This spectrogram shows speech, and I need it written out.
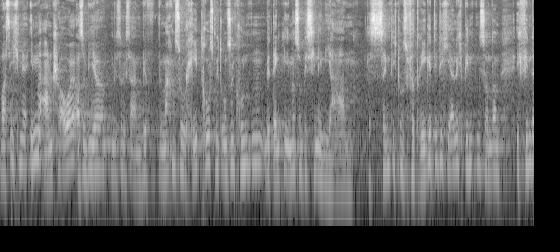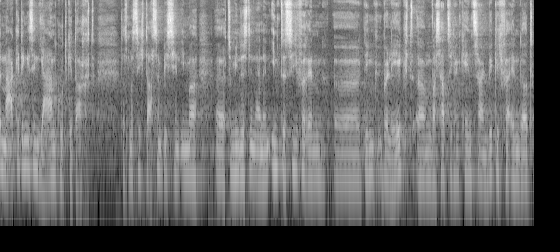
was ich mir immer anschaue, also wir, wie soll ich sagen, wir, wir machen so Retros mit unseren Kunden, wir denken immer so ein bisschen in Jahren. Das sind nicht unsere Verträge, die dich jährlich binden, sondern ich finde, Marketing ist in Jahren gut gedacht. Dass man sich das ein bisschen immer, äh, zumindest in einem intensiveren äh, Ding überlegt, ähm, was hat sich an Kennzahlen wirklich verändert,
